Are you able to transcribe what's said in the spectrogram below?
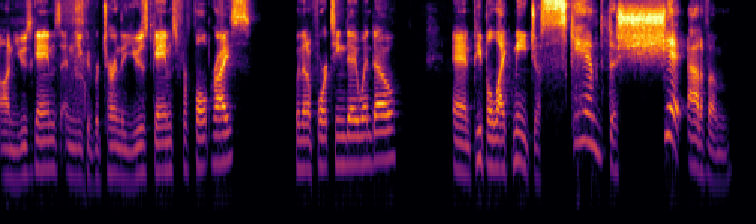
on used games and you could return the used games for full price within a 14 day window. And people like me just scammed the shit out of them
